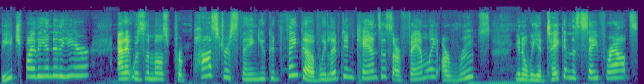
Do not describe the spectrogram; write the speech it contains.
beach by the end of the year. And it was the most preposterous thing you could think of. We lived in Kansas, our family, our roots, you know, we had taken the safe routes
